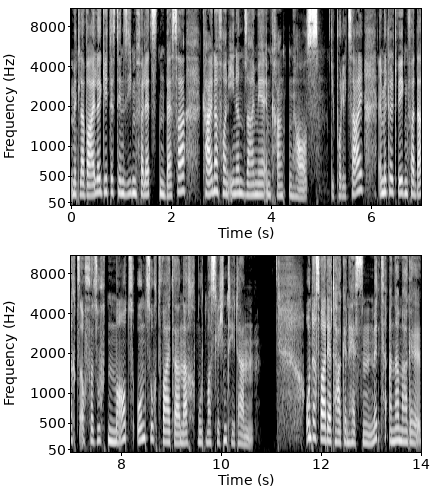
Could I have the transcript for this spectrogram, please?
Mittlerweile geht es den sieben Verletzten besser. Keiner von ihnen sei mehr im Krankenhaus. Die Polizei ermittelt wegen Verdachts auf versuchten Mord und sucht weiter nach mutmaßlichen Tätern. Und das war der Tag in Hessen mit Anna Magel.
